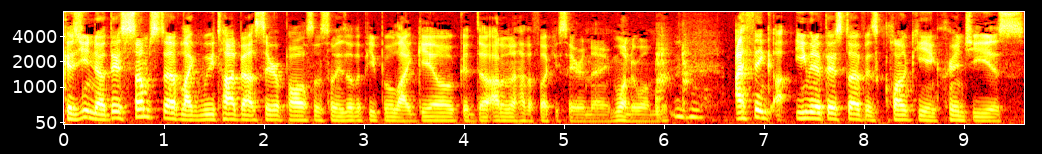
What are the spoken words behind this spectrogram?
because you know, there's some stuff like we talked about Sarah Paulson, some of these other people like Gail Gadot. I don't know how the fuck you say her name, Wonder Woman. Mm-hmm. I think uh, even if their stuff is clunky and cringy, is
